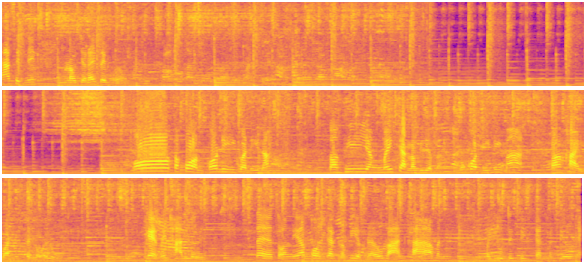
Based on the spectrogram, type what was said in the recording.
450 นี่เราจะได้เต็มเลย ก็ตะก่อนก็ดีกว่านี้นะ ตอนที่ยังไม่จัดระเบียบอะเมื่อก่อนนี้ดีมากป้าขายวันหนึงเป็นร้อยโลแกะไม่ทันเลย แต่ตอนนี้พอจัดระเบียบแล้วร้านค้ามันมาอยู่ติดๆกันมันเยอะไง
